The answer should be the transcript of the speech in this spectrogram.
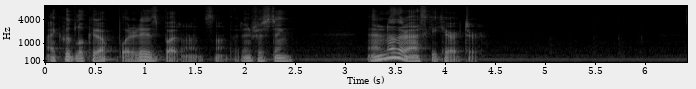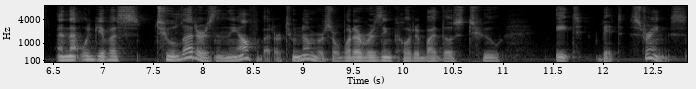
I could look it up what it is, but uh, it's not that interesting. And another ASCII character. And that would give us two letters in the alphabet, or two numbers, or whatever is encoded by those two 8-bit strings.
